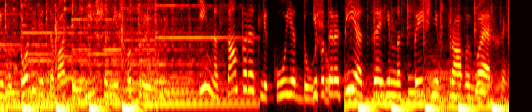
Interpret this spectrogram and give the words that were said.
і готові віддавати більше ніж отримують. Кінь насамперед лікує душу. Іпотерапія це гімнастичні вправи верхи.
